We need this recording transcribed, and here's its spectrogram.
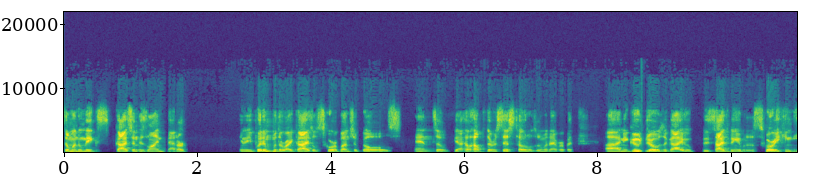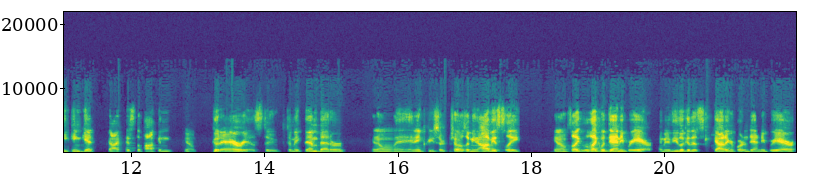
someone who makes guys in his line better. You know, you put him with the right guys, he'll score a bunch of goals, and so yeah, he'll help their assist totals and whatever. But uh, I mean, Gaudreau is a guy who, besides being able to score, he can he can get guys the puck and you know good areas to to make them better, you know, and, increase their totals. I mean, obviously, you know, it's like like with Danny Briere. I mean, if you look at the scouting report on Danny Briere,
